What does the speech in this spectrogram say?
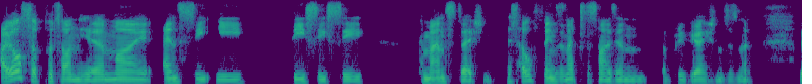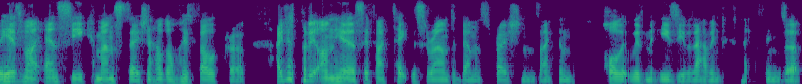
I also put on here my NCE DCC command station. This whole thing's an exercise in abbreviations, isn't it? But here's my NC command station held on with Velcro. I just put it on here, so if I take this around to demonstrations, I can haul it with me easy without having to connect things up.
